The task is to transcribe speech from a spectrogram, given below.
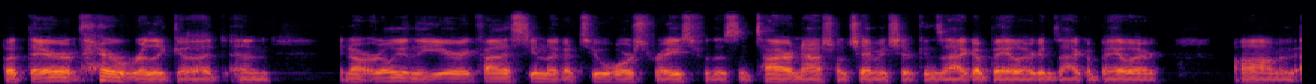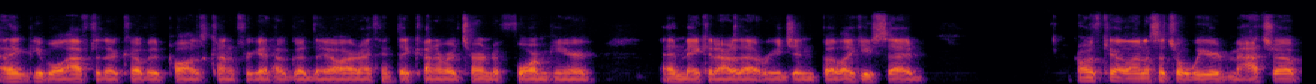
but they're they're really good, and you know, early in the year, it kind of seemed like a two horse race for this entire national championship Gonzaga, Baylor, Gonzaga, Baylor. Um, I think people after their COVID pause kind of forget how good they are. And I think they kind of return to form here and make it out of that region. But like you said, North Carolina is such a weird matchup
